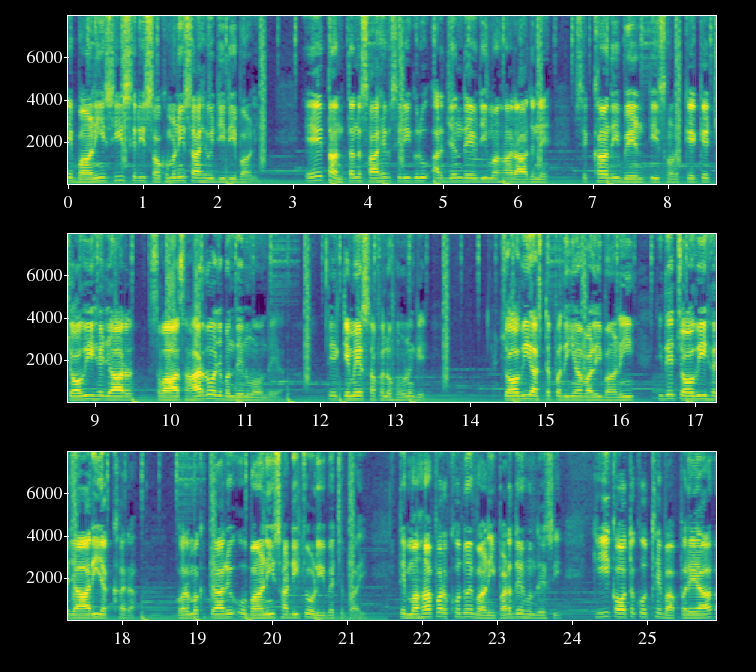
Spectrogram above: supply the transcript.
ਇਹ ਬਾਣੀ ਸੀ ਸ੍ਰੀ ਸੁਖਮਣੀ ਸਾਹਿਬ ਜੀ ਦੀ ਬਾਣੀ। ਇਹ ਧੰਨ ਧੰਨ ਸਾਹਿਬ ਸ੍ਰੀ ਗੁਰੂ ਅਰਜਨ ਦੇਵ ਜੀ ਮਹਾਰਾਜ ਨੇ ਸਿੱਖਾਂ ਦੀ ਬੇਨਤੀ ਸੁਣ ਕੇ ਕਿ 24000 ਸਵਾਸ ਹਰ ਰੋਜ਼ ਬੰਦੇ ਨੂੰ ਆਉਂਦੇ ਆ, ਤੇ ਕਿਵੇਂ ਸਫਲ ਹੋਣਗੇ। 24 ਅਸ਼ਟਪਦੀਆਂ ਵਾਲੀ ਬਾਣੀ, ਜਿਹਦੇ 24000 ਹੀ ਅੱਖਰ ਆ। ਗੁਰਮੁਖ ਪਿਆਰਿਓ, ਉਹ ਬਾਣੀ ਸਾਡੀ ਝੋਲੀ ਵਿੱਚ ਪਾਈ ਤੇ ਮਹਾਪੁਰਖ ਉਦੋਂ ਇਹ ਬਾਣੀ ਪੜ੍ਹਦੇ ਹੁੰਦੇ ਸੀ। ਕੀ ਕੌਤਕ ਉੱਥੇ ਵਾਪਰਿਆ?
